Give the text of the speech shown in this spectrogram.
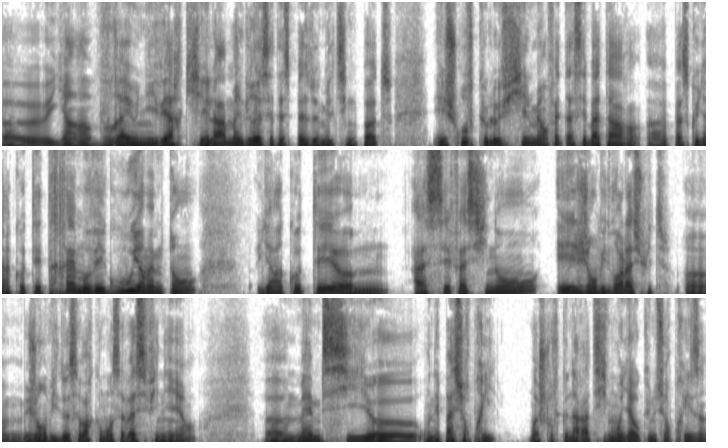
Euh, Il y a un vrai univers qui est là, malgré cette espèce de melting pot. Et je trouve que le film est en fait assez bâtard, euh, parce qu'il y a un côté très mauvais goût, et en même temps, il y a un côté euh, assez fascinant, et j'ai envie de voir la suite. J'ai envie de savoir comment ça va se finir, même si on n'est pas surpris. Moi, je trouve que narrativement, il n'y a aucune surprise.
